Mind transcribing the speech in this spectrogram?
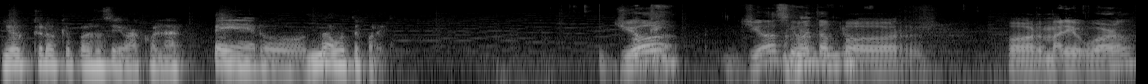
Yo creo que por eso se iba a colar, pero no voté por él. Yo. Yo sí Ajá, voto por, por Mario World.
